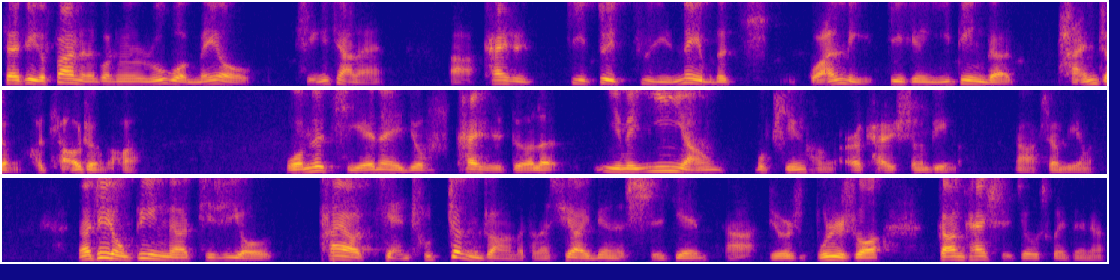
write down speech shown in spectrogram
在这个发展的过程中，如果没有停下来啊，开始既对自己内部的企管理进行一定的。盘整和调整的话，我们的企业呢也就开始得了，因为阴阳不平衡而开始生病了啊，生病了。那这种病呢，其实有它要显出症状的，可能需要一定的时间啊，比如不是说刚开始就会这样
